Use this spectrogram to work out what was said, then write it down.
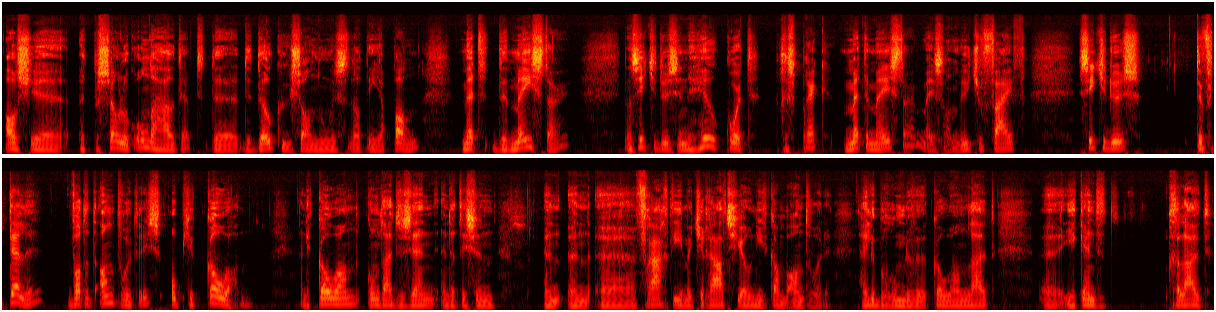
Als je het persoonlijk onderhoud hebt, de, de doku-san noemen ze dat in Japan, met de meester dan zit je dus in een heel kort gesprek met de meester, meestal een minuutje of vijf, zit je dus te vertellen wat het antwoord is op je koan. En de koan komt uit de zen en dat is een, een, een uh, vraag die je met je ratio niet kan beantwoorden. Hele beroemde koan luidt, uh, je kent het geluid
